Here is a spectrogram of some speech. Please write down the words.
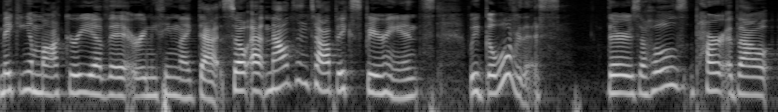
making a mockery of it, or anything like that. So at Mountaintop Experience, we go over this. There's a whole part about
